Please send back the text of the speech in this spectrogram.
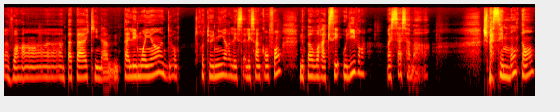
avoir un, papa qui n'a pas les moyens d'entretenir les, les cinq enfants, ne pas avoir accès aux livres. Ouais, ça, ça m'a. Je passais mon temps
